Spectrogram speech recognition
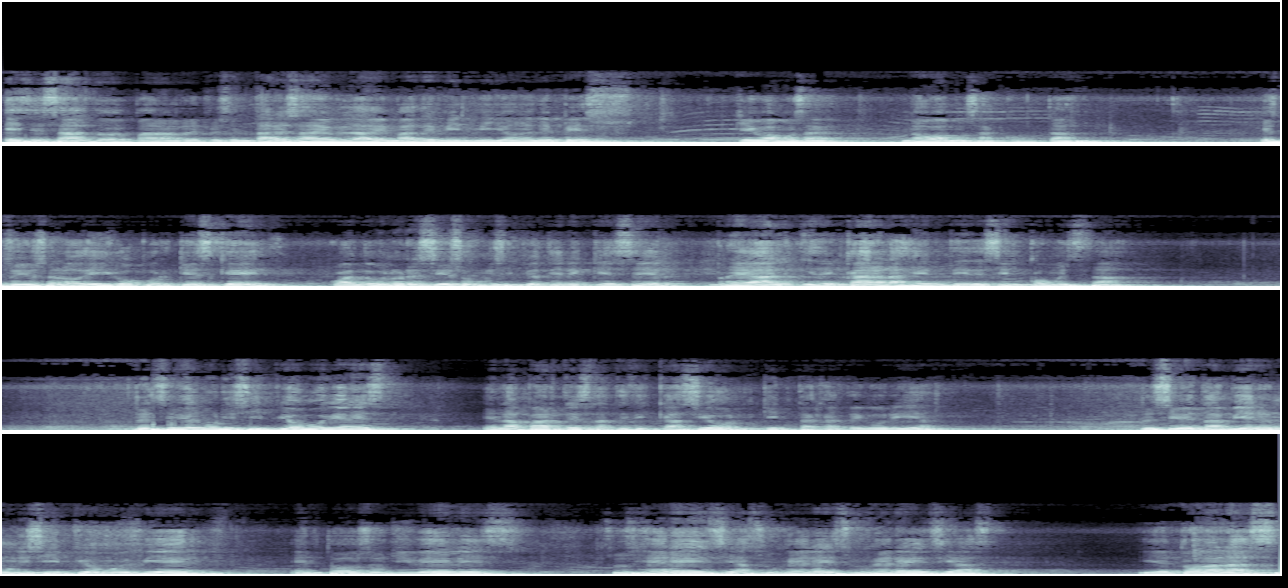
ese saldo para representar esa deuda de más de mil millones de pesos que vamos a, no vamos a contar. Esto yo se lo digo porque es que cuando uno recibe su municipio tiene que ser real y de cara a la gente y decir cómo está. Recibe el municipio muy bien en la parte de estratificación, quinta categoría. Recibe también el municipio muy bien en todos sus niveles, sus gerencias, sugerencias y de todas las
